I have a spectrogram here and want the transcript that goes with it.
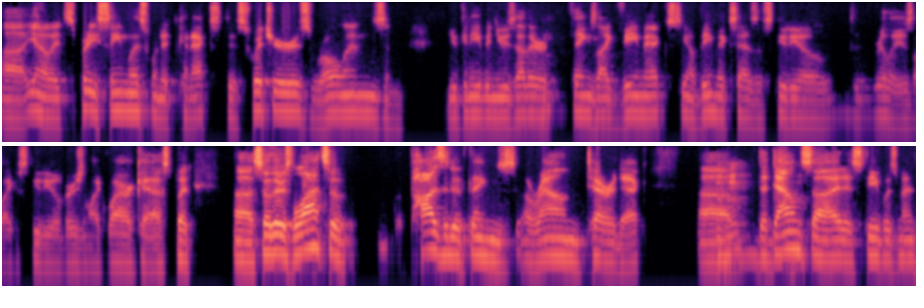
uh, you know, it's pretty seamless when it connects to switchers, Rolands, and you can even use other things like vMix. You know, vMix has a studio, really is like a studio version like Wirecast. But uh, so there's lots of positive things around Teradek. Uh, mm-hmm. The downside, as Steve was men-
